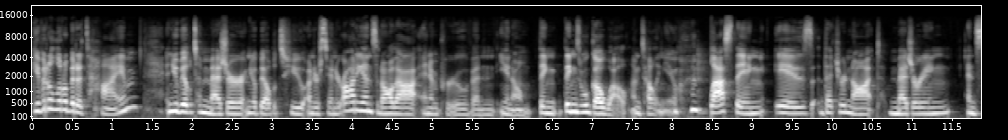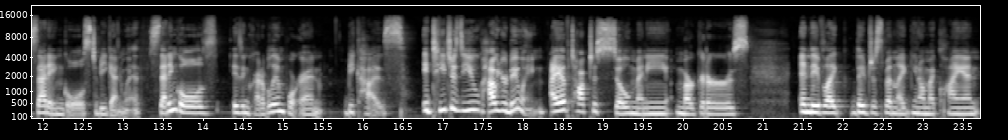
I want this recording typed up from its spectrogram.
Give it a little bit of time and you'll be able to measure and you'll be able to understand your audience and all that and improve. And, you know, thing, things will go well, I'm telling you. Last thing is that you're not measuring and setting goals to begin with. Setting goals is incredibly important because it teaches you how you're doing. I have talked to so many marketers and they've like they've just been like you know my client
